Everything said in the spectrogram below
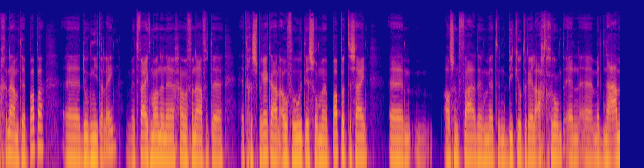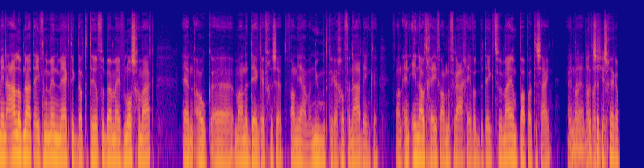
genaamd Papa. Doe ik niet alleen. Met vijf mannen gaan we vanavond het gesprek aan over hoe het is om papa te zijn. Ehm, als een vader met een biculturele achtergrond. En met name in aanloop naar het evenement merkte ik dat het heel veel bij me heeft losgemaakt. En ook eh, me aan het denken heeft gezet. Van ja, maar nu moet ik er echt over nadenken. Van, en inhoud geven aan de vraag. Hey, wat betekent het voor mij om papa te zijn? En wat- eh, wat dat zet me scherp.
